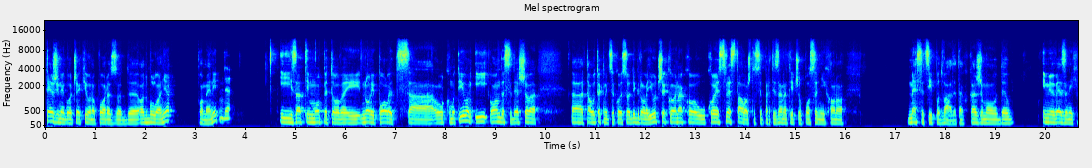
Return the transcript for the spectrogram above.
teži nego očekivano poraz od, od Bulonja, po meni. Da i zatim opet ovaj novi polet sa lokomotivom i onda se dešava uh, ta utakmica koja se odigrala juče koja onako u kojoj je sve stalo što se Partizana tiče u poslednjih ono mesec i po dva da tako kažemo da imaju vezanih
